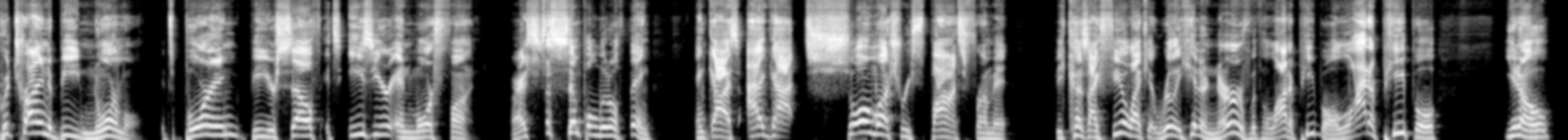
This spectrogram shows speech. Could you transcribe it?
Quit trying to be normal. It's boring. Be yourself. It's easier and more fun. All right. It's just a simple little thing. And guys, I got so much response from it because I feel like it really hit a nerve with a lot of people. A lot of people, you know,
